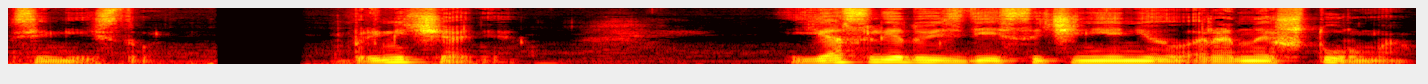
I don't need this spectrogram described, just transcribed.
семейства. Примечание. Я следую здесь сочинению Рене Штурма.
